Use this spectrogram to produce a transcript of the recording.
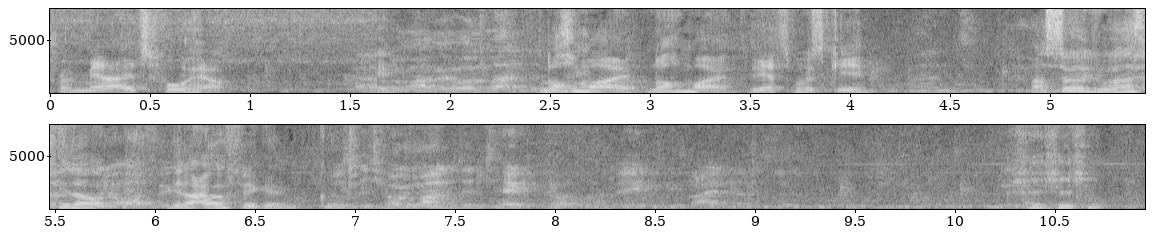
schon mehr als vorher. Einen Nochmal, nochmal, jetzt muss gehen. Moment. Ach so, du hast wieder, wieder aufwickeln. Gut. Ich hole mal einen Detektor von wegen wie weit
